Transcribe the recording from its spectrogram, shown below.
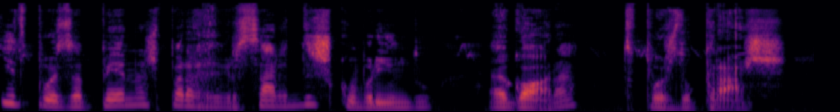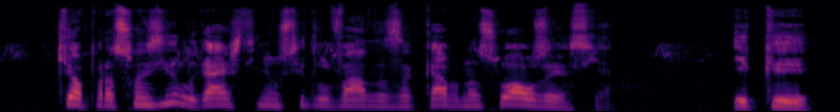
e depois apenas para regressar descobrindo, agora, depois do crash, que operações ilegais tinham sido levadas a cabo na sua ausência e que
